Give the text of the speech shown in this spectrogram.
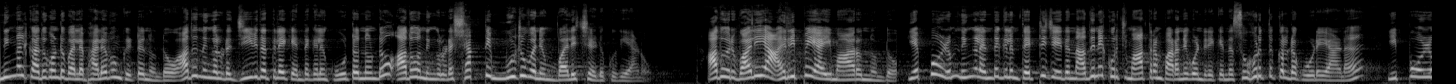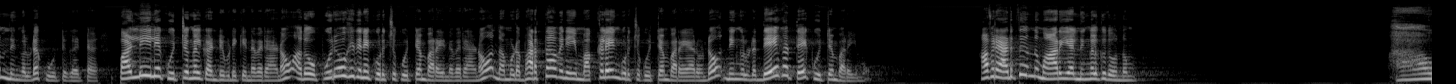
നിങ്ങൾക്ക് അതുകൊണ്ട് വല്ല ഫലവും കിട്ടുന്നുണ്ടോ? അത് നിങ്ങളുടെ ജീവിതത്തിലേക്ക് എന്തെങ്കിലും കൂട്ടുന്നുണ്ടോ? അതോ നിങ്ങളുടെ ശക്തി മുഴുവനും വലിച്ചെടുക്കുകയാണോ? അതൊരു വലിയ അരിപ്പയായി മാറുന്നുണ്ടോ? എപ്പോഴും നിങ്ങൾ എന്തെങ്കിലും തെറ്റ് ചെയ്തെന്ന് അതിനെക്കുറിച്ച് മാത്രം പറഞ്ഞുകൊണ്ടിരിക്കുന്ന സുഹൃത്തുക്കളുടെ കൂടെയാണ് ഇപ്പോഴും നിങ്ങളുടെ കൂട്ടുകെട്ട്. പള്ളിയിലെ കുറ്റങ്ങൾ കണ്ടുപിടിക്കുന്നവരാണോ? അതോ പുരോഹിതനെ കുറിച്ച് കുറ്റം പറയുന്നവരാണോ? നമ്മുടെ ഭർത്താവിനെയും മക്കളെയും കുറിച്ച് കുറ്റം പറയാറുണ്ടോ? നിങ്ങളുടെ ദേഹത്തെ കുറ്റം പറയുമോ? അവരടുത്ത് നിന്ന് മാറിയാൽ നിങ്ങൾക്ക് തോന്നും ഹൗ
